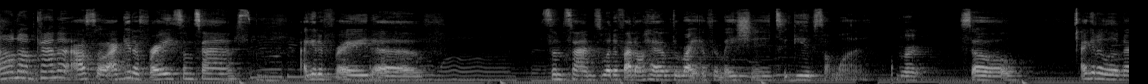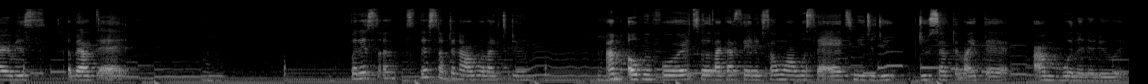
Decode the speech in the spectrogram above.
I don't know. I'm kind of also I get afraid sometimes. I get afraid of sometimes what if I don't have the right information to give someone. Right. So I get a little nervous about that. But it's uh, that's something I would like to do. I'm open for it. So like I said, if someone was to ask me to do do something like that, I'm willing to do it.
